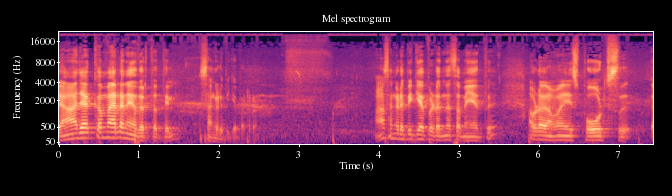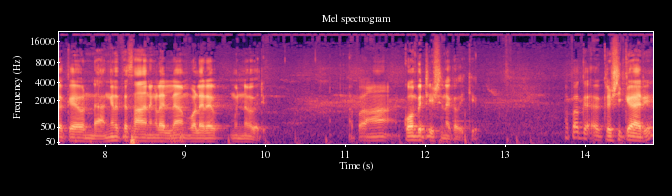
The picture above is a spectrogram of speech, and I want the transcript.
രാജാക്കന്മാരുടെ നേതൃത്വത്തിൽ സംഘടിപ്പിക്കപ്പെടണം ആ സംഘടിപ്പിക്കപ്പെടുന്ന സമയത്ത് അവിടെ ഈ സ്പോർട്സ് ഒക്കെ ഉണ്ട്. അങ്ങനത്തെ സാധനങ്ങളെല്ലാം വളരെ മുന്നേ വരും. അപ്പോൾ ആ കോമ്പറ്റീഷനൊക്കെ വയ്ക്കും. അപ്പോൾ കൃഷിക്കാർ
